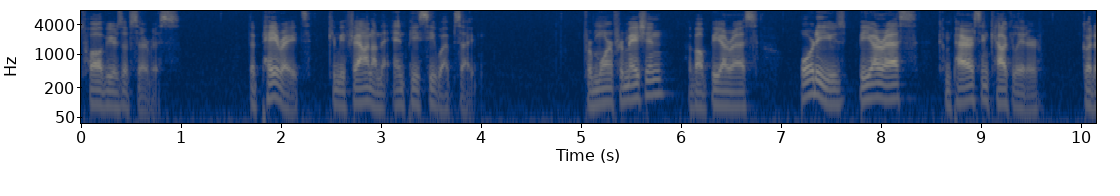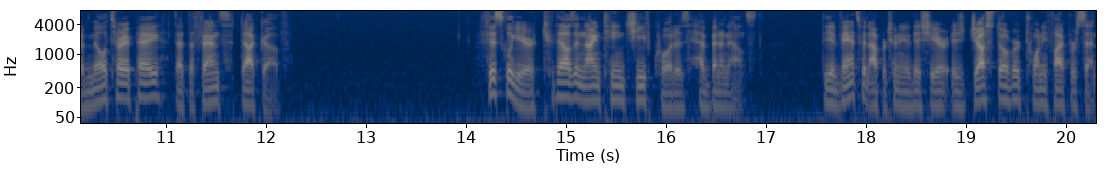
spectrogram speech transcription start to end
12 years of service. The pay rates can be found on the NPC website. For more information about BRS or to use BRS comparison calculator, go to militarypay.defense.gov. Fiscal year 2019 chief quotas have been announced the advancement opportunity this year is just over 25%.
